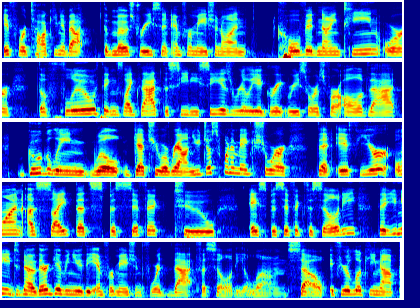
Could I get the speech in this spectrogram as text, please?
if we're talking about the most recent information on COVID 19 or the flu, things like that. The CDC is really a great resource for all of that. Googling will get you around. You just want to make sure that if you're on a site that's specific to a specific facility, that you need to know they're giving you the information for that facility alone. So if you're looking up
